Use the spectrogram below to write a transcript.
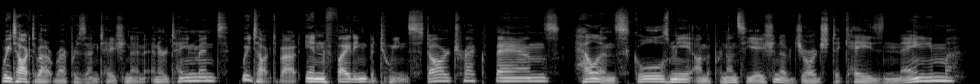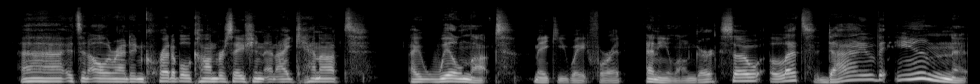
We talked about representation and entertainment. We talked about infighting between Star Trek fans. Helen schools me on the pronunciation of George Takei's name. Uh, it's an all around incredible conversation, and I cannot, I will not make you wait for it any longer. So let's dive in.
